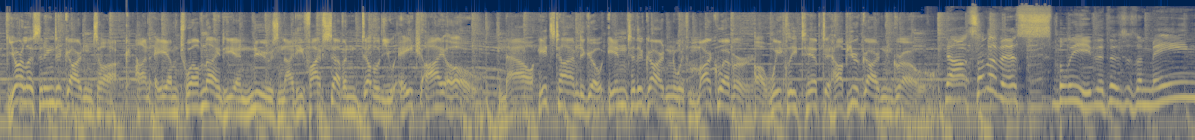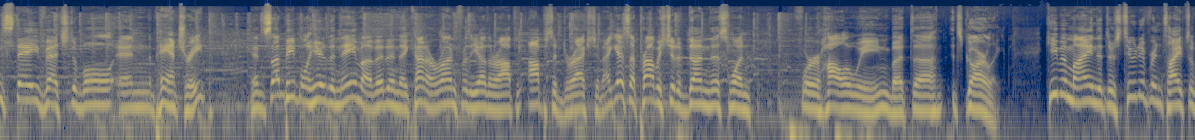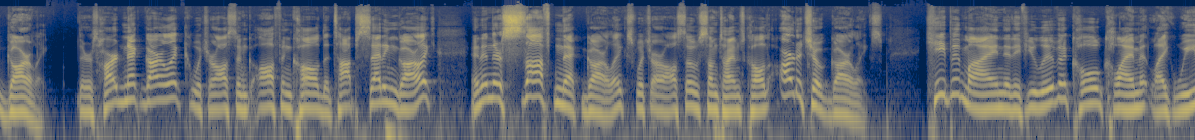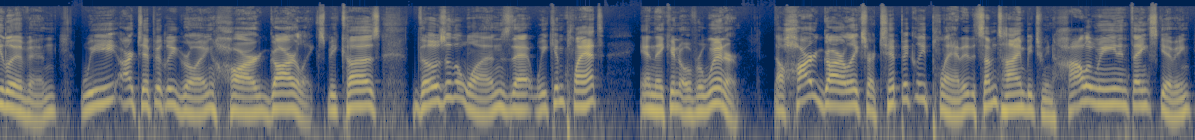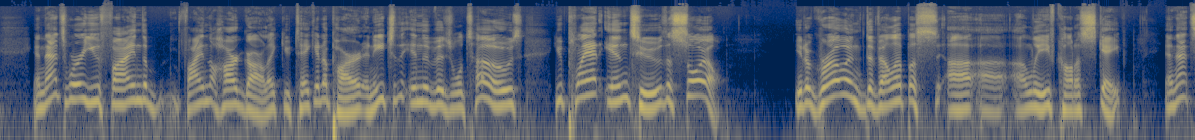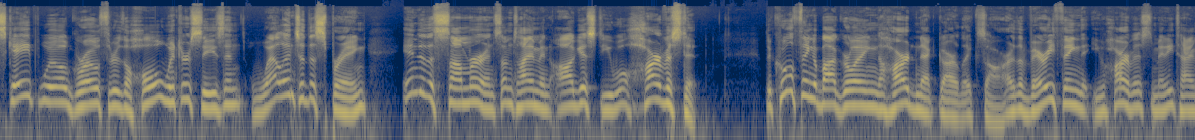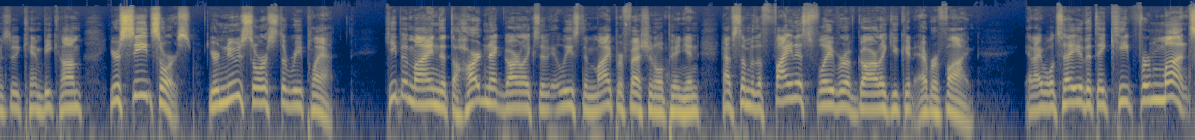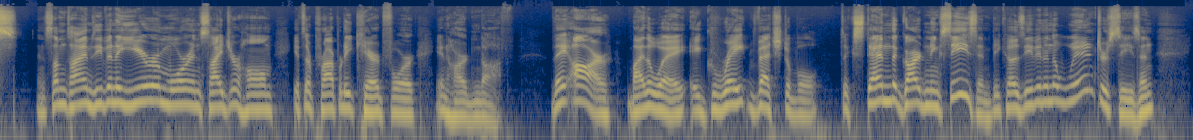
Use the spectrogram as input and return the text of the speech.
You're listening to Garden Talk on AM 1290 and News 95.7 WHIO. Now it's time to go into the garden with Mark Weber, a weekly tip to help your garden grow. Now, some of us believe that this is a mainstay vegetable in the pantry. And some people hear the name of it and they kind of run for the other op- opposite direction. I guess I probably should have done this one for Halloween, but uh, it's garlic. Keep in mind that there's two different types of garlic. There's hardneck garlic, which are also often called the top setting garlic, and then there's soft neck garlics, which are also sometimes called artichoke garlics. Keep in mind that if you live in a cold climate like we live in, we are typically growing hard garlics because those are the ones that we can plant and they can overwinter. Now, hard garlics are typically planted sometime between Halloween and Thanksgiving, and that's where you find the find the hard garlic. You take it apart, and each of the individual toes you plant into the soil. It'll grow and develop a, uh, a leaf called a scape, and that scape will grow through the whole winter season, well into the spring, into the summer, and sometime in August you will harvest it. The cool thing about growing the hardneck garlics are the very thing that you harvest many times it can become your seed source, your new source to replant. Keep in mind that the hardneck garlics, at least in my professional opinion, have some of the finest flavor of garlic you can ever find. And I will tell you that they keep for months and sometimes even a year or more inside your home if they're properly cared for and hardened off. They are by the way, a great vegetable to extend the gardening season because even in the winter season,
